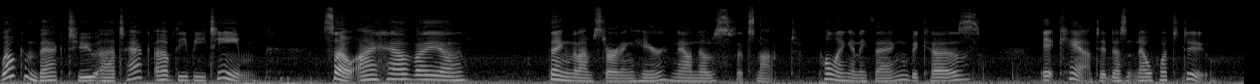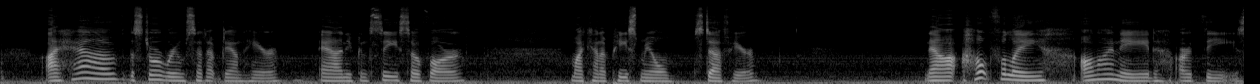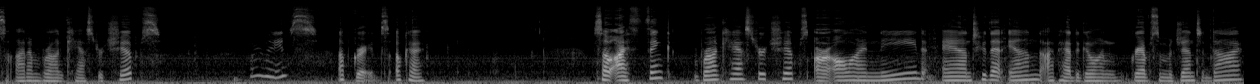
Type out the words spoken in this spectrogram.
welcome back to Attack of the B Team. So, I have a uh, thing that I'm starting here. Now notice it's not pulling anything because it can't. It doesn't know what to do. I have the storeroom set up down here, and you can see so far my kind of piecemeal stuff here. Now, hopefully, all I need are these item broadcaster chips. What are these? Upgrades. Okay. So I think broadcaster chips are all I need, and to that end, I've had to go and grab some magenta dye.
